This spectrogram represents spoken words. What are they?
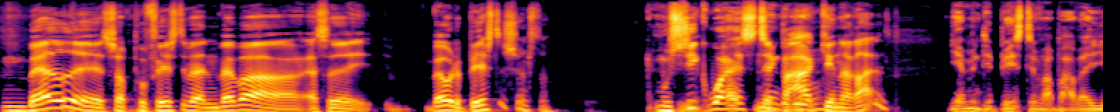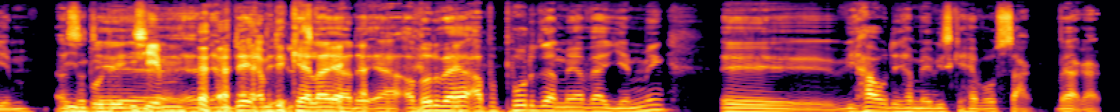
Hvad øh, så på festivalen, hvad var, altså, hvad var det bedste, synes du? Musik-wise, Men tænker bare du? generelt? Jamen, det bedste var bare at være hjemme. I en bodega. Hjemme. Jamen, det, jamen, det kalder jeg det, ja. Og ved du hvad, apropos det der med at være hjemme, ikke? Øh, vi har jo det her med, at vi skal have vores sang hver gang.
